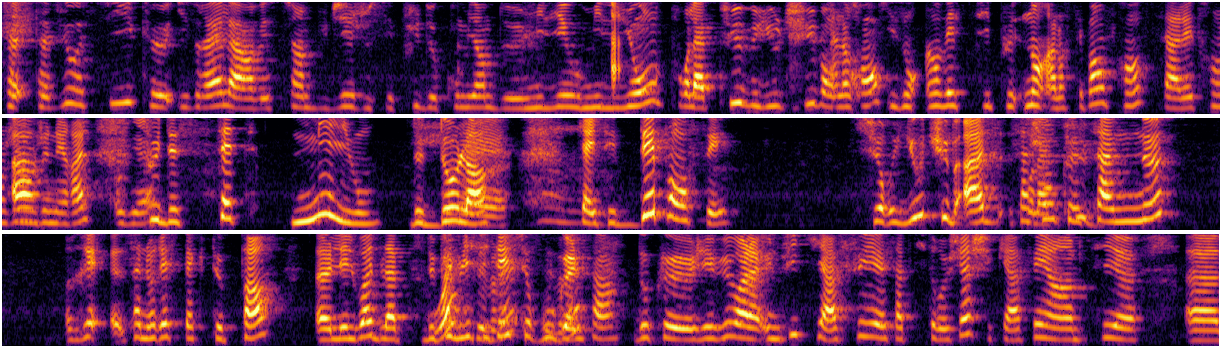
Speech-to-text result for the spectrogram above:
T'as as vu aussi que Israël a investi un budget, je sais plus de combien de milliers ou millions, pour la pub YouTube en alors, France ils ont investi plus. Non, alors c'est pas en France, c'est à l'étranger Ah. en général. Plus de 7 millions de dollars Ouais. qui a été dépensé sur YouTube Ads, sachant que pub. ça ne, ça ne respecte pas les lois de, la, de Ouais, publicité vrai, sur Google. vrai, ça. Donc euh, j'ai vu voilà une fille qui a fait euh, sa petite recherche et qui a fait un petit, euh, euh,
